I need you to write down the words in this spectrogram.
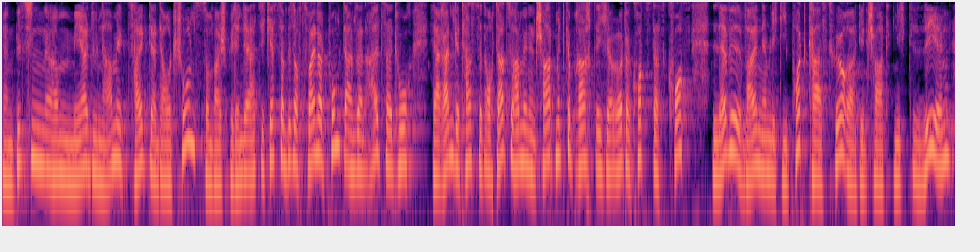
Ja, ein bisschen ähm, mehr Dynamik zeigt der Dow Jones zum Beispiel, denn der hat sich gestern bis auf 200 Punkte an sein Allzeithoch herangetastet. Auch dazu haben wir einen Chart mitgebracht. Ich erörter kurz das Kurslevel, weil nämlich die Podcast-Hörer den Chart nicht sehen.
